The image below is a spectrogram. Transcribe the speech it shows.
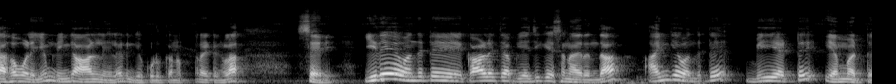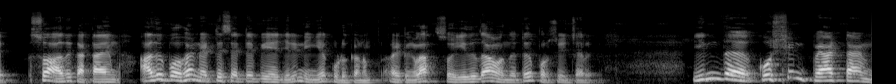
தகவலையும் நீங்கள் ஆன்லைனில் நீங்கள் கொடுக்கணும். ரைட்டுங்களா சரி. இதே வந்துட்டு காலேஜ் ஆஃப் எஜுகேஷனாக இருந்தால் அங்கே வந்துட்டு பிஎட்டு எம்எட்டு ஸோ அது கட்டாயம். அது போக நெட்டு செட்டு பிஹெச்டி நீங்கள் கொடுக்கணும். ரைட்டுங்களா ஸோ இதுதான் வந்துட்டு ப்ரொசீஜர் இந்த கொஷின் பேட்டர்ன்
